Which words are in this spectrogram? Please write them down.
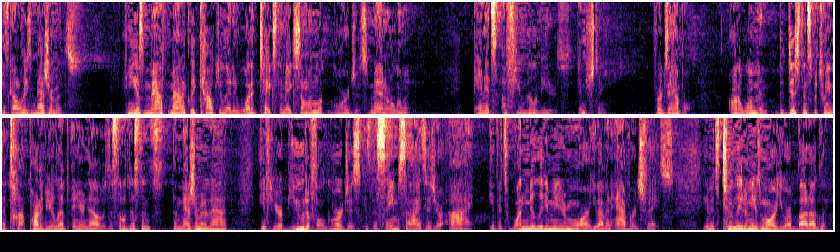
He's got all these measurements. And he has mathematically calculated what it takes to make someone look gorgeous, man or woman. And it's a few millimeters. Interesting. For example, on a woman, the distance between the top part of your lip and your nose, this little distance, the measurement of that, if you're beautiful, gorgeous, is the same size as your eye. If it's one millimeter more, you have an average face. If it's two millimeters more, you are butt ugly.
